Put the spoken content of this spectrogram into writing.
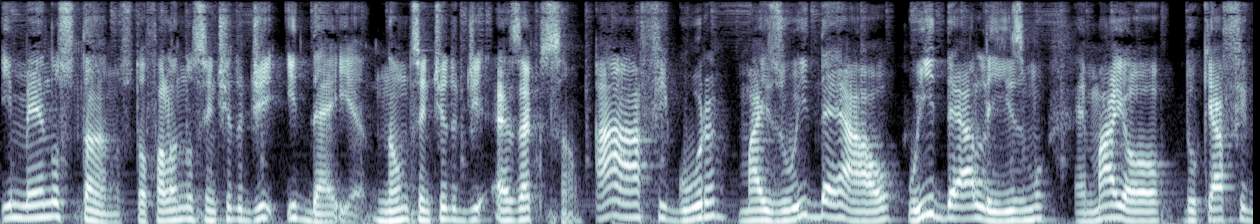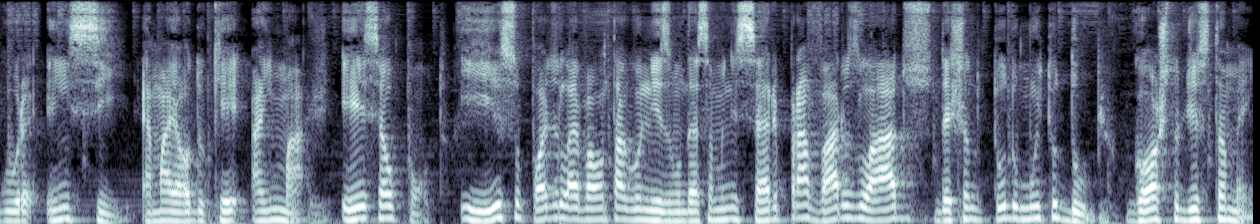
e menos Thanos. Estou falando no sentido de ideia, não no sentido de execução. Há a figura, mas o ideal, o idealismo é maior do que a figura em si, é maior do que a imagem. Esse é o ponto. E isso pode levar o antagonismo dessa minissérie para vários lados, deixando tudo muito dúbio. Gosto disso também.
